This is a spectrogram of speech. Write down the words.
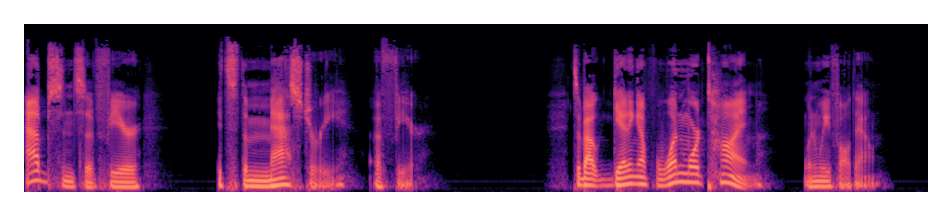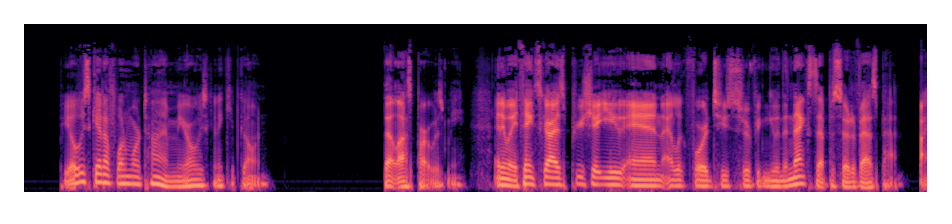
absence of fear, it's the mastery of fear. It's about getting up one more time when we fall down. If you always get up one more time, you're always going to keep going. That last part was me. Anyway, thanks, guys. Appreciate you. And I look forward to serving you in the next episode of Ask Pat. Bye.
